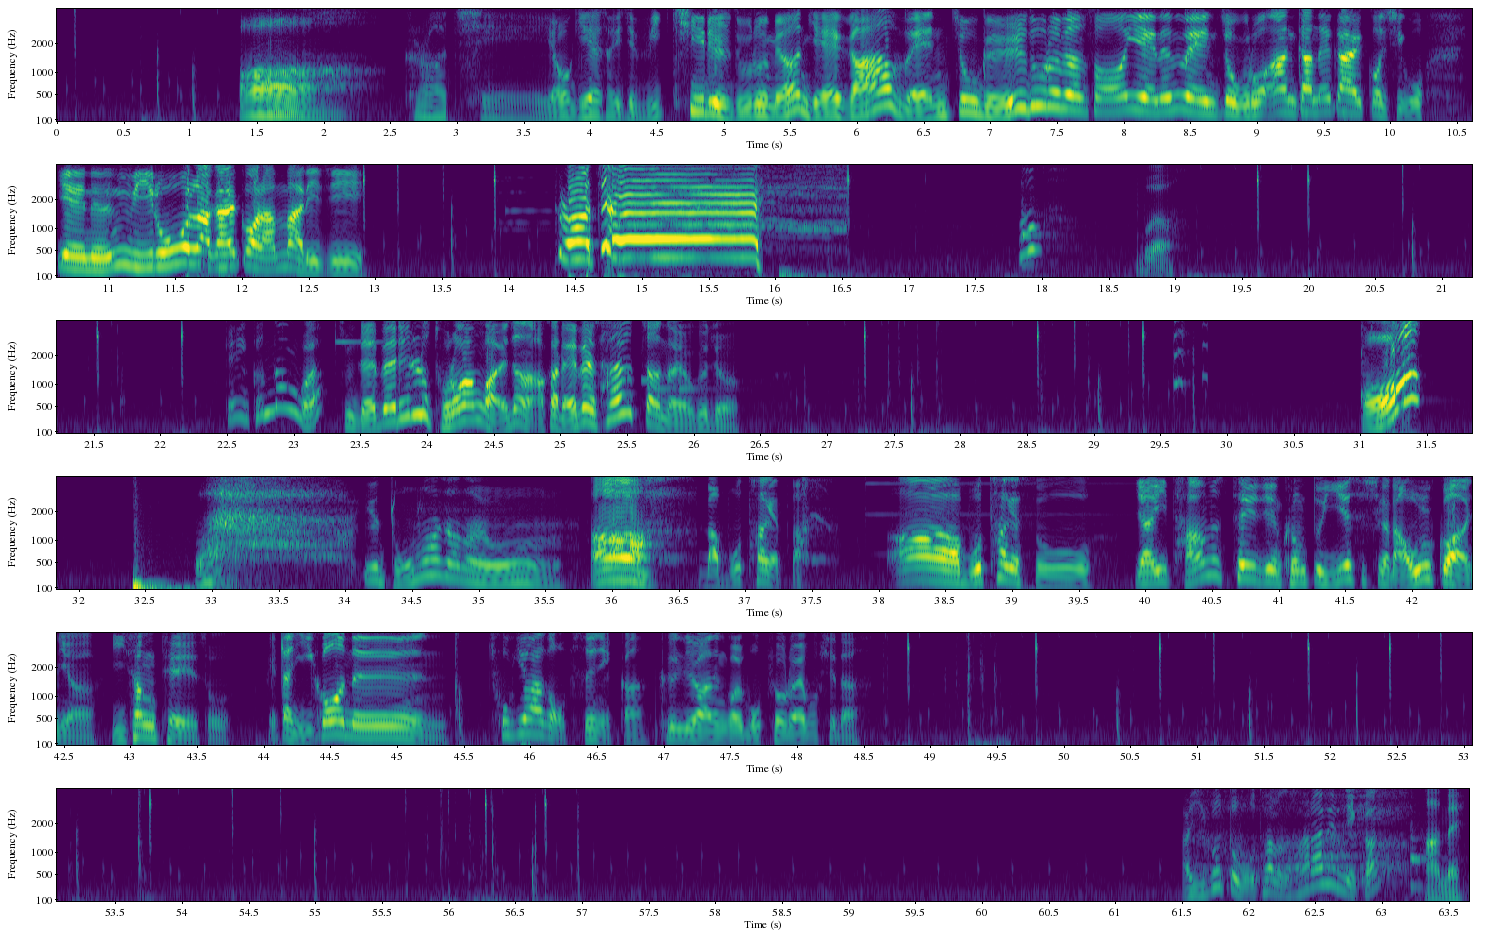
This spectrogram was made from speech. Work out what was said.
아 그렇지. 여기에서 이제 위키를 누르면 얘가 왼쪽을 누르면서 얘는 왼쪽으로 안간을 갈 것이고 얘는 위로 올라갈 거란 말이지. 그렇지! 어? 뭐야? 게임 끝난 거야? 지금 레벨 1로 돌아간 거 아니잖아. 아까 레벨 4였잖아요. 그죠? 어? 와, 이거 너무하잖아요. 아, 나 못하겠다. 아, 못하겠어. 야, 이 다음 스테이지는 그럼 또 ESC가 나올 거 아니야. 이 상태에서. 일단 이거는 초기화가 없으니까 클리어하는 걸 목표로 해봅시다. 아, 이것도 못하면 사람입니까? 안 해.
